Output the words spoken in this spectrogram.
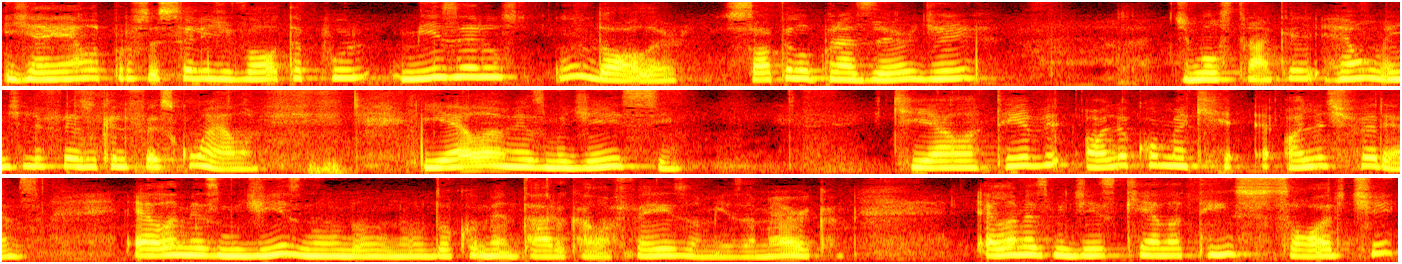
E aí ela processou ele de volta por míseros um dólar, só pelo prazer de, de mostrar que realmente ele fez o que ele fez com ela. E ela mesmo disse que ela teve, olha como é que, olha a diferença. Ela mesmo diz no, no, no documentário que ela fez, a Miss America, ela mesmo diz que ela tem sorte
